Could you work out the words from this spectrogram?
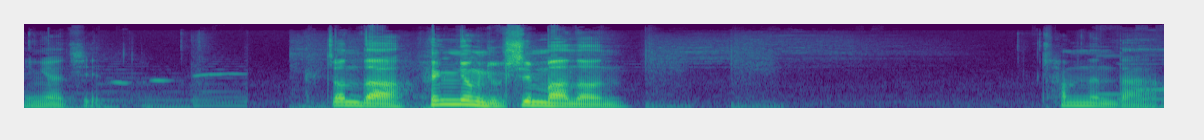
잉여짓. 쩐다. 횡령 60만 원. 참는다.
